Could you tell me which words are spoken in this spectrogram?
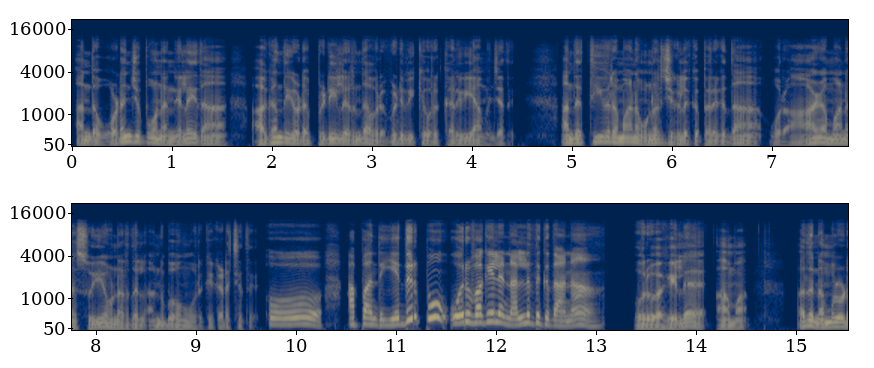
அந்த உடைஞ்சு போன நிலை தான் அகந்தையோட பிடியிலிருந்து அவரை விடுவிக்க ஒரு கருவியா அமைஞ்சது. அந்த தீவிரமான உணர்ச்சிகளுக்கு பிறகுதான் ஒரு ஆழமான சுய உணர்தல் அனுபவம் அவருக்கு கிடைச்சது. ஓ அப்ப அந்த எதிர்ப்பும் ஒரு வகையில நல்லதுக்கு தானா? ஒரு வகையில ஆமா. அது நம்மளோட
